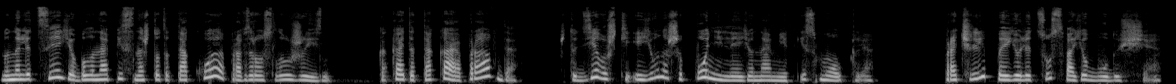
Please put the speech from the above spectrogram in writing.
но на лице ее было написано что-то такое про взрослую жизнь, какая-то такая правда, что девушки и юноши поняли ее на миг и смолкли. Прочли по ее лицу свое будущее.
